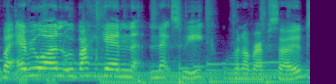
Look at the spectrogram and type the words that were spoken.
But everyone, we're back again next week with another episode.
